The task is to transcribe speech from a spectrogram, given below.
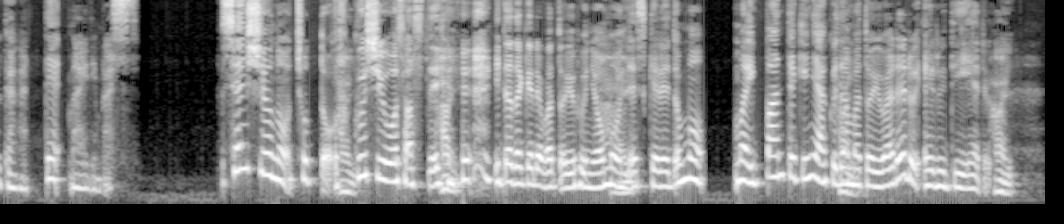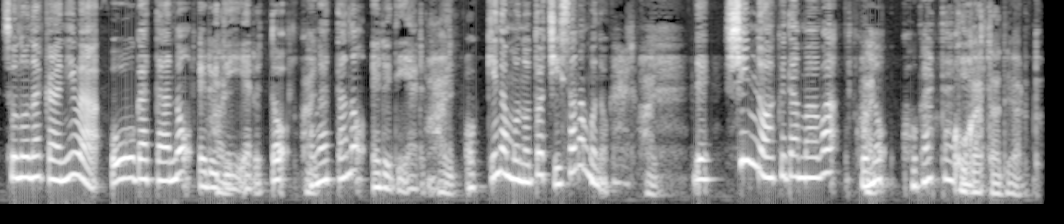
伺ってまいります。先週のちょっと復習をさせて、はい、いただければというふうに思うんですけれども、はい、まあ一般的に悪玉と言われる LDL。はい、その中には大型の LDL と小型の LDL がある。大きなものと小さなものがある。で、真の悪玉はこの小型である。小型であると。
